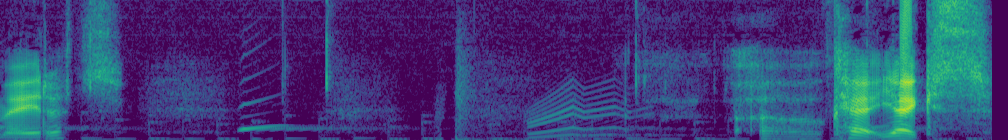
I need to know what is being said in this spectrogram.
Made it. Okay, yikes.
